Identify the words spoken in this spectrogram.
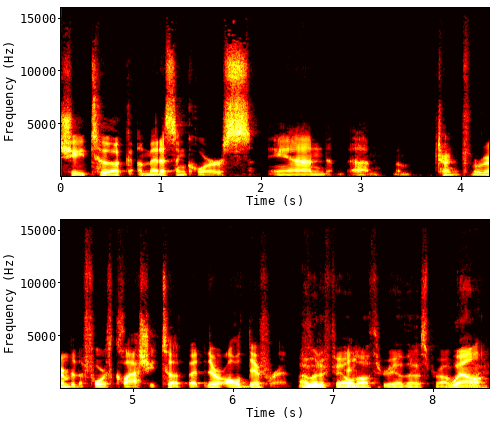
She took a medicine course, and um, I'm trying to remember the fourth class she took. But they're all different. i would have failed And- all three of those probably Well,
